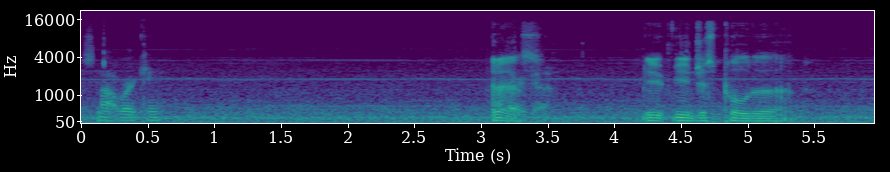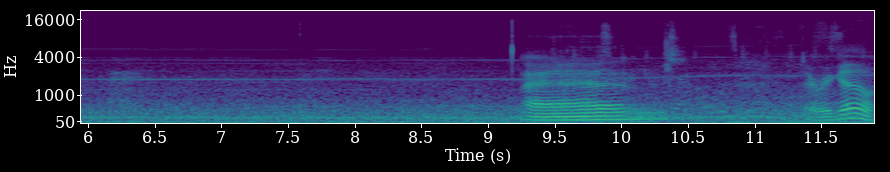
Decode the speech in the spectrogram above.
It's not working. It There we go. You you just pulled it up. And there we go.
